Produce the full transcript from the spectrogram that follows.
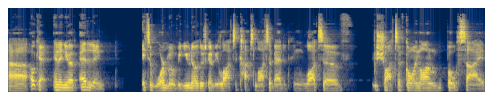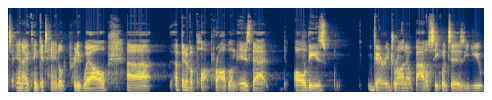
Uh, okay, and then you have editing, it's a war movie. You know, there's going to be lots of cuts, lots of editing, lots of shots of going on both sides, and I think it's handled pretty well. Uh, a bit of a plot problem is that all these very drawn out battle sequences, you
